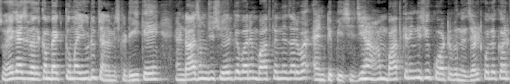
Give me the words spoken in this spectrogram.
So hi guys welcome back to my YouTube channel mister D K and आज हम जिस शेयर के बारे में बात करने जा रहे हैं, वह एन जी हाँ हम बात करेंगे इसके क्वार्टर वन रिज़ल्ट को लेकर।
